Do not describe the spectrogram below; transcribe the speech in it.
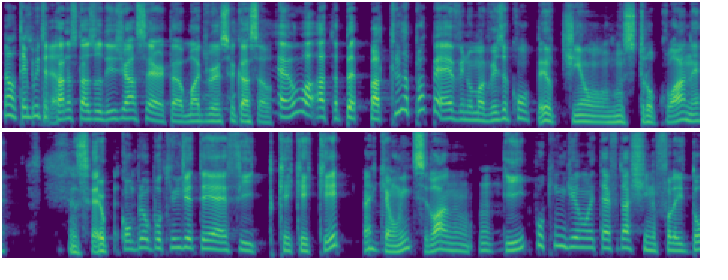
não, tem muito. Tá nos Estados Unidos já acerta uma diversificação. É, eu, até na própria Evelyn, uma vez eu comprei, eu tinha uns trocos lá, né? Eu comprei um pouquinho de ETF QQQ, né? Que é um índice lá, né? Uhum. e um pouquinho de um ETF da China. Falei, tô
